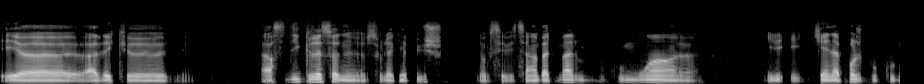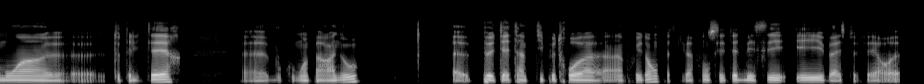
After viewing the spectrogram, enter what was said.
et avec. alors, c'est Dick Grayson sous la capuche, donc c'est un Batman beaucoup moins. il, il- qui a une approche beaucoup moins totalitaire, beaucoup moins parano, euh, peut-être un petit peu trop euh, imprudent parce qu'il va foncer tête baissée et va se faire euh,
